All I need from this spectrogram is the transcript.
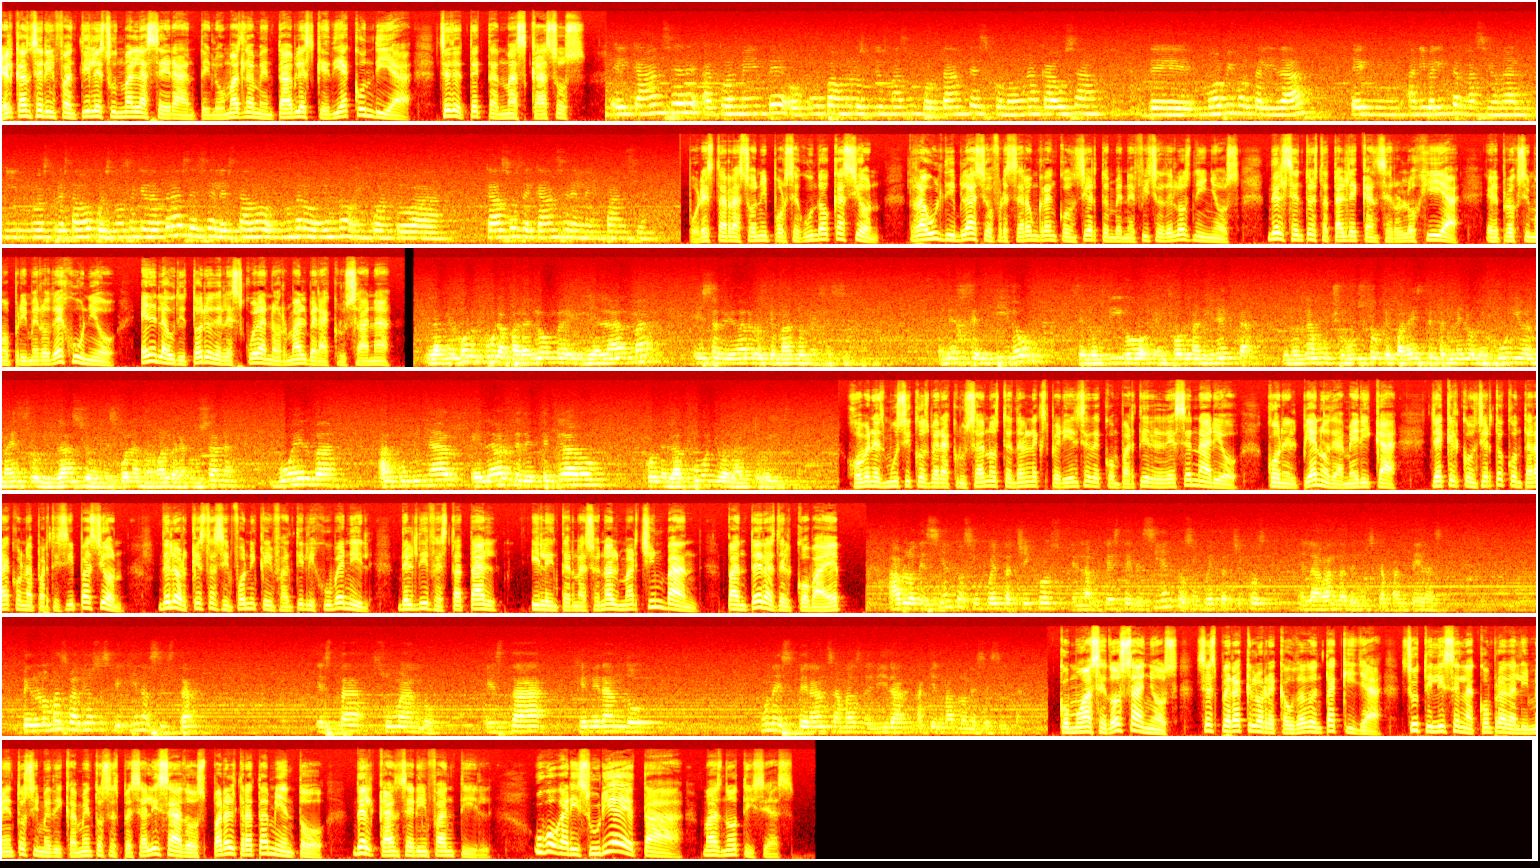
El cáncer infantil es un mal lacerante y lo más lamentable es que día con día se detectan más casos. El cáncer actualmente ocupa uno de los sitios más importantes como una causa de mortalidad a nivel internacional y nuestro estado pues no se queda atrás, es el estado número uno en cuanto a casos de cáncer en la infancia. Por esta razón y por segunda ocasión, Raúl Di Blasio ofrecerá un gran concierto en beneficio de los niños del Centro Estatal de Cancerología el próximo primero de junio en el auditorio de la Escuela Normal Veracruzana. La mejor cura para el hombre y el alma es ayudar a los que más lo necesitan. En ese sentido, se los digo en forma directa, que nos da mucho gusto que para este primero de junio el maestro Di Blasio en la Escuela Normal Veracruzana vuelva a combinar el arte del teclado con el apoyo al altruismo. Jóvenes músicos veracruzanos tendrán la experiencia de compartir el escenario con el Piano de América, ya que el concierto contará con la participación de la Orquesta Sinfónica Infantil y Juvenil del DIF estatal y la Internacional Marching Band Panteras del COBAEP. Hablo de 150 chicos en la orquesta y de 150 chicos en la banda de música Panteras. Pero lo más valioso es que quien asista está sumando, está generando una esperanza más de vida a quien más lo necesita. Como hace dos años, se espera que lo recaudado en taquilla se utilice en la compra de alimentos y medicamentos especializados para el tratamiento del cáncer infantil. Hugo Garizurieta, más noticias.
